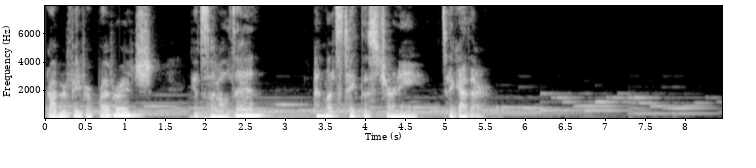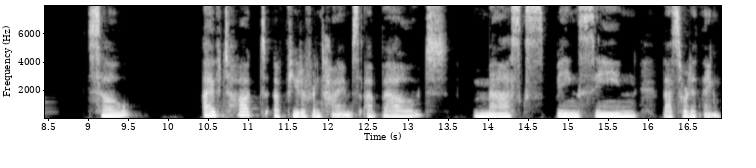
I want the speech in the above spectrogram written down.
Grab your favorite beverage, get settled in, and let's take this journey together. So, I've talked a few different times about masks being seen, that sort of thing.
